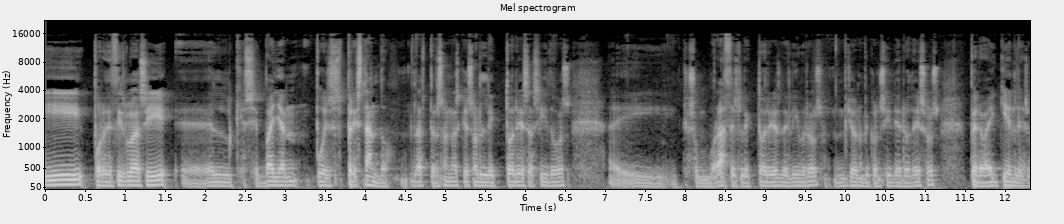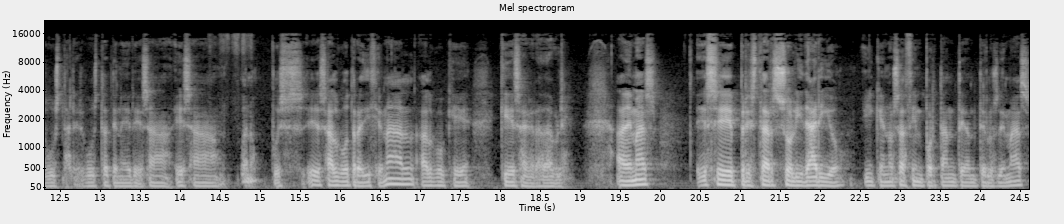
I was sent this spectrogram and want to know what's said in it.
y, por decirlo así, eh, el que se vayan pues prestando las personas que son lectores asiduos eh, y que son voraces lectores de libros. Yo no me considero de esos, pero hay quien les gusta, les gusta tener esa, esa bueno, pues es algo tradicional, algo que, que es agradable. Además, ese prestar solidario y que nos hace importante ante los demás,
